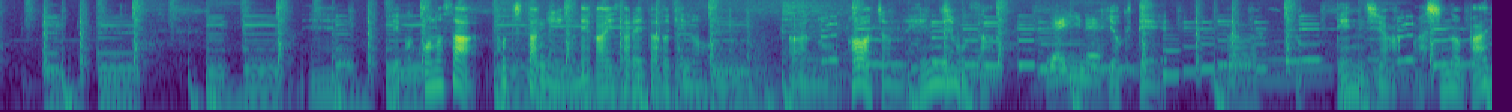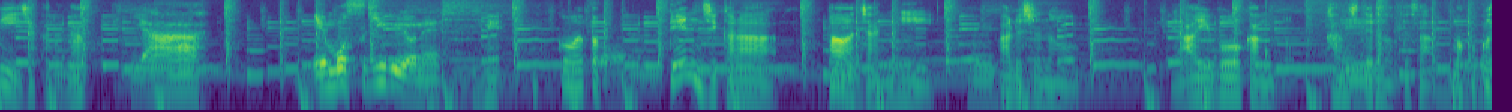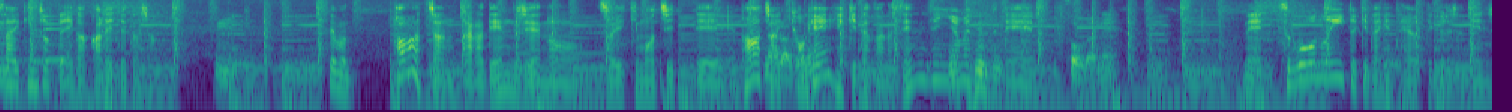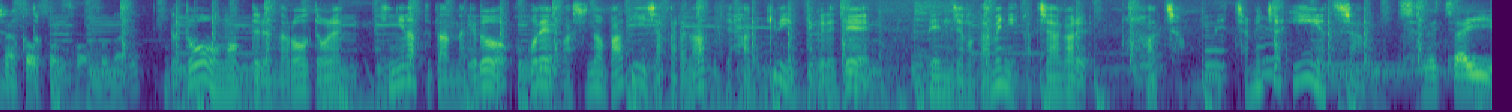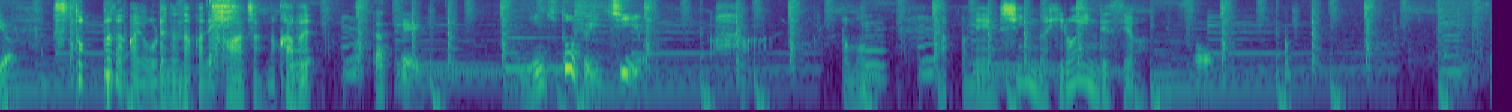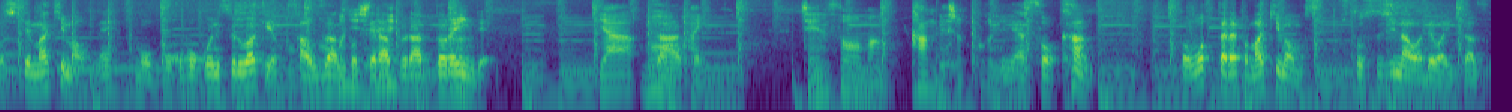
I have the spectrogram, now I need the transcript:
でここのさポチタにお願いされた時のあのパワちゃんの返事もさいやいいね。よくて。あそう「デンジはわしのバディじゃからな」ーいやーエモすぎるよね。ね。こうやっぱデンジからパワちゃんにうん。ある種の相棒感を感じてるのってさ、まあ、ここ最近ちょっと描かれてたじゃん、でもパワちゃんからデンジへのそういう気持ちってパワちゃん虚言癖だから全然読めなくて。そうだね。ね都合のいい時だけ頼ってくるじゃんデンジあのこと。そうそうそうそうだね。どう思ってるんだろうって俺気になってたんだけどここでわしのバディじゃからなってはっきり言ってくれてデンジのために立ち上がるパワちゃんめちゃめちゃいいやつじゃん。めちゃめちゃいいよ。ストップ高よ俺の中でパワちゃんの株。だって人気投票1位よ。はあ、やっぱもやっぱね真のヒロインですよ。そう。そしてマキマをねもうボコボコにするわけよ。サウザンド・テラ・ブラッドレインで。いやもうはい。チェーンソーマンカンでしょこれいやそうカン。と思ったらやっぱマキマも一筋縄ではいかず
